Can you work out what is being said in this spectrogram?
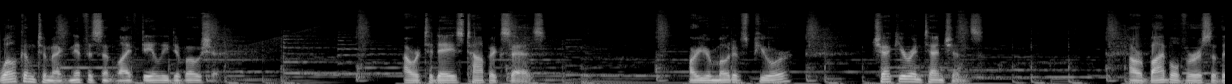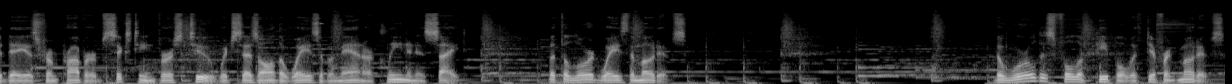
Welcome to Magnificent Life Daily Devotion. Our today's topic says Are your motives pure? Check your intentions. Our Bible verse of the day is from Proverbs 16 verse 2 which says all the ways of a man are clean in his sight. But the Lord weighs the motives. The world is full of people with different motives.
